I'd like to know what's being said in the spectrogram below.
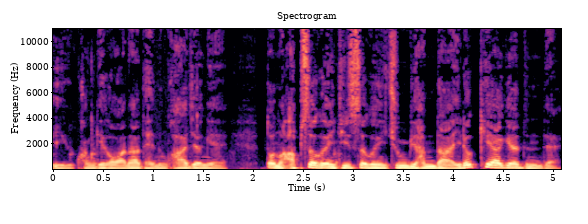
이 관계가 완화되는 과정에 또는 앞서거니 뒤서거니 준비한다 이렇게 이야기하던데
